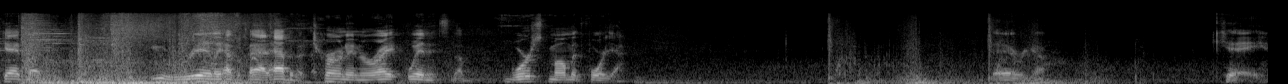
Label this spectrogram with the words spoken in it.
Okay, bud. You really have a bad habit of turning right when it's the worst moment for you. There we go. Okay.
